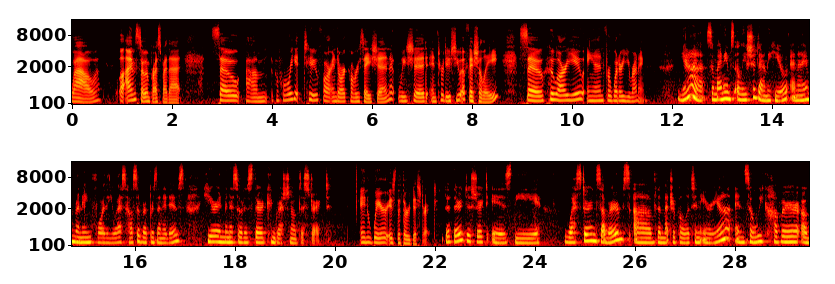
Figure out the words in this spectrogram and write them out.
wow. Well, I'm so impressed by that. So, um, before we get too far into our conversation, we should introduce you officially. So, who are you and for what are you running? Yeah, so my name's Alicia Donahue, and I am running for the U.S. House of Representatives here in Minnesota's 3rd Congressional District. And where is the 3rd District? The 3rd District is the western suburbs of the metropolitan area, and so we cover a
